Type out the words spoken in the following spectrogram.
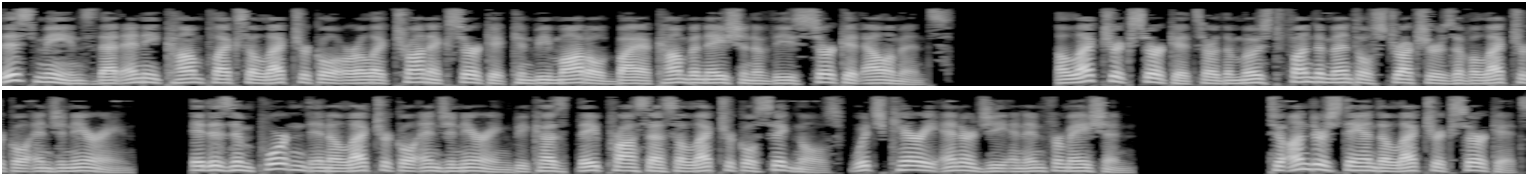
This means that any complex electrical or electronic circuit can be modeled by a combination of these circuit elements. Electric circuits are the most fundamental structures of electrical engineering. It is important in electrical engineering because, they process electrical signals, which carry energy and information. To understand electric circuits,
